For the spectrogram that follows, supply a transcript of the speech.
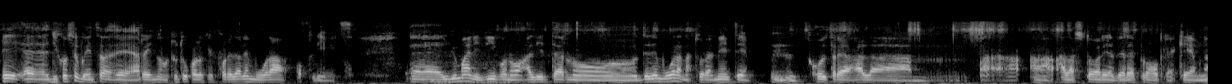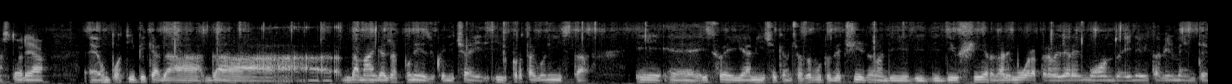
e eh, di conseguenza eh, rendono tutto quello che è fuori dalle mura off limits. Eh, gli umani vivono all'interno delle mura, naturalmente mh, oltre alla, a, a, alla, storia vera e propria, che è una storia eh, un po' tipica da, da, da manga giapponesi, quindi c'è il, protagonista e eh, i suoi amici che a un certo punto decidono di, di, di, uscire dalle mura per vedere il mondo e inevitabilmente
